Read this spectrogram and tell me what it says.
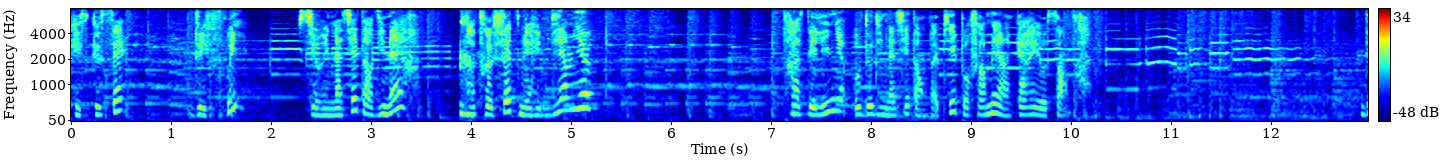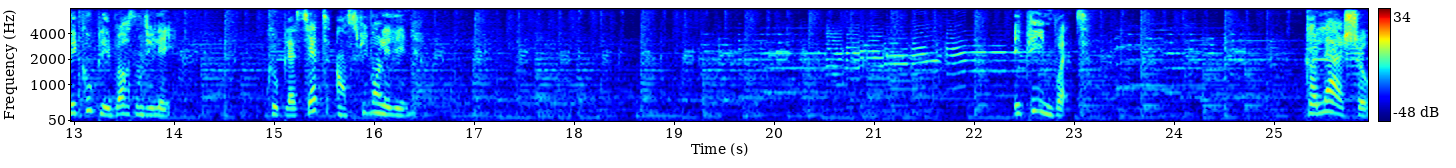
Qu'est-ce que c'est? Des fruits? Sur une assiette ordinaire? Notre fête mérite bien mieux Trace des lignes au dos d'une assiette en papier pour former un carré au centre. Découpe les bords ondulés. Coupe l'assiette en suivant les lignes. Et plie une boîte. Colle-la à chaud.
